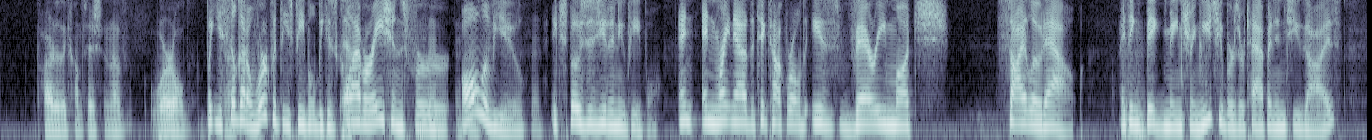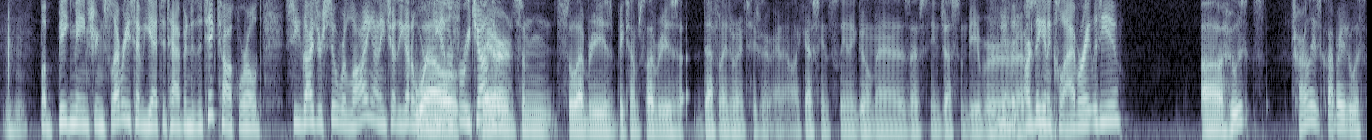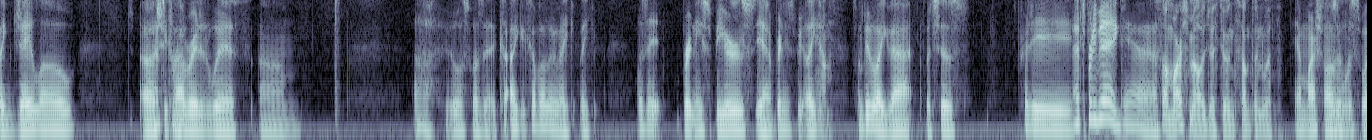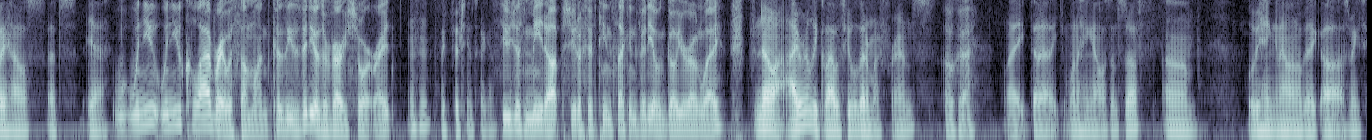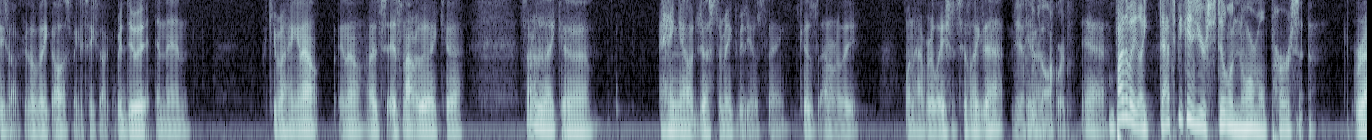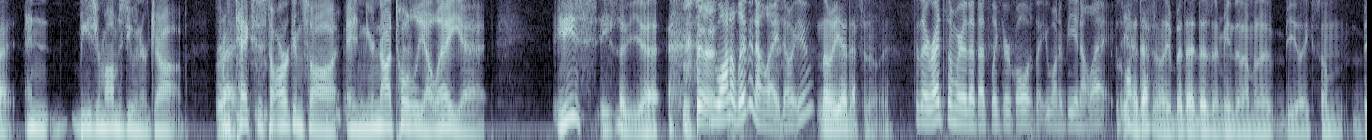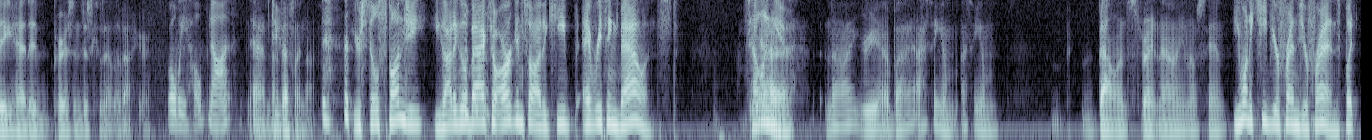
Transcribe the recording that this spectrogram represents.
part of the competition of world. But you still got to work with these people because Yeah. collaborations for mm-hmm, mm-hmm. all of you mm-hmm. exposes you to new people. And and right now the TikTok world is very much siloed out. I think big mainstream YouTubers are tapping into you guys. But big mainstream celebrities have yet to tap into the TikTok world. So you guys are still relying on each other. You got to work together for each other. There are some celebrities, big time celebrities, definitely joining TikTok right now. Like I've seen Selena Gomez, I've seen Justin Bieber. Yeah, but I've are they going to collaborate with you? Uh, who is Charli's collaborated with like J Lo. Uh, she collaborated with um. Uh, who else was it? Like a couple other like like, was it Britney Spears? Yeah, Britney Spears. Like Damn. some people like that, which is pretty. That's pretty big. yeah, I saw Marshmello just doing something with yeah. Marshmello's at the Sway House. That's yeah, w- when you when you collaborate with someone because these videos are very short, right? hmm like 15 seconds. So you just meet up, shoot a 15 second video, and go your own way. No, I really collab with people that are my friends, Okay. like that I like want to hang out with and stuff. Um, we'll be hanging out and I'll be like, oh, let's make a TikTok. Or they'll be like, oh, let's make a TikTok. We do it and then we keep on hanging out. You know, it's it's not really like a, it's not really like a hang out just to make videos thing because I don't really want to have a relationship like that. Yeah, you seems know? awkward. Yeah, By the way, like that's because you're still a normal person, right, and because your mom's doing her job. From right. Texas to Arkansas, and you're not totally LA yet. It is. He said yeah. you want to live in LA, don't you? no, yeah, definitely. Because I read somewhere that that's like your goal is that you want to be in LA. Yeah, definitely. But that doesn't mean that I'm gonna be like some big-headed person just because I live out here. Well, we hope not. Yeah, no, Dude. definitely not. you're still spongy. You got to go back to Arkansas to keep everything balanced. I'm telling Yeah. you. No, I agree, but I, I think I'm I think I'm balanced right now. You know what I'm saying? You want to keep your friends your friends, but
